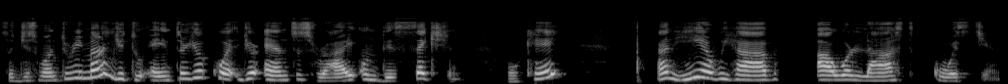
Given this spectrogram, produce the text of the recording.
So just want to remind you to enter your your answers right on this section. Okay? And here we have our last question.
